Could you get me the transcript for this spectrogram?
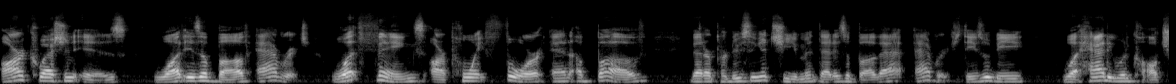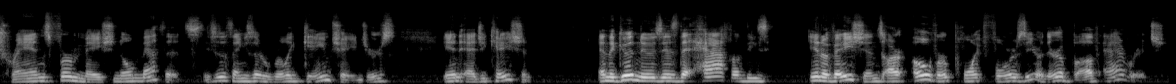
Our question is, what is above average? What things are 0.4 and above that are producing achievement that is above average? These would be what Hattie would call transformational methods. These are the things that are really game changers in education. And the good news is that half of these innovations are over 0.40. They're above average.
